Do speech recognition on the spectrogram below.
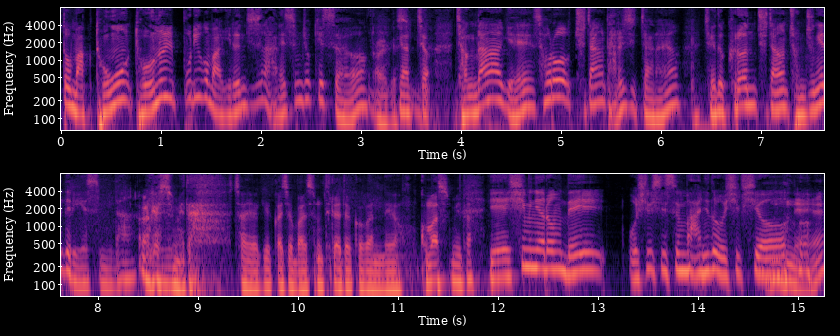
또 막 돈을 뿌리고 막 이런 짓은 안 했으면 좋겠어요. 알겠습니다. 그러니까 저- 정당하게 서로 주장은 다를 수 있잖아요. 저희도 그런 주장은 존중해드리겠습니다. 알겠습니다. 자, 여기까지 말씀드려야 될 것 같네요. 고맙습니다. 예, 시민 여러분 내일 오실 수 있으면 많이들 오십시오. 네.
